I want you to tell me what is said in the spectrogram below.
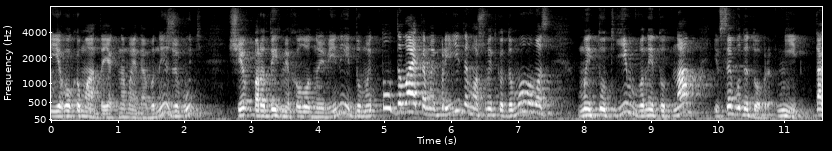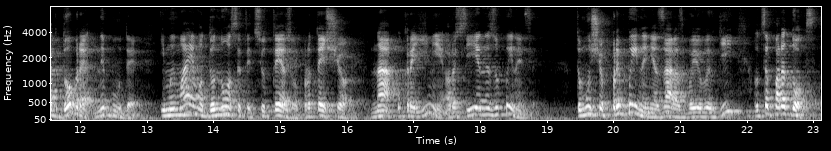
і його команда, як на мене, вони живуть ще в парадигмі холодної війни і думають, ну давайте ми приїдемо, швидко домовимось, ми тут їм, вони тут нам, і все буде добре. Ні, так добре не буде. І ми маємо доносити цю тезу про те, що на Україні Росія не зупиниться. Тому що припинення зараз бойових дій, оце парадокс.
